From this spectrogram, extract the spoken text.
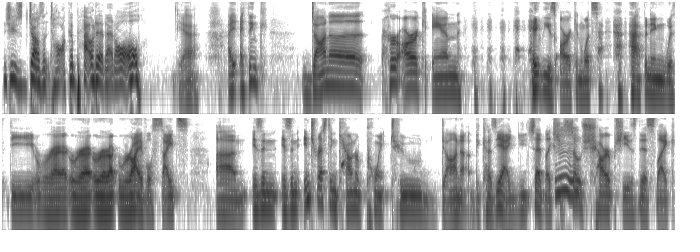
and she just doesn't talk about it at all. Yeah, I, I think Donna, her arc and Haley's arc, and what's ha- happening with the r- r- r- rival sites. Um, is an is an interesting counterpoint to Donna because yeah, you said like she's mm. so sharp. She's this like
